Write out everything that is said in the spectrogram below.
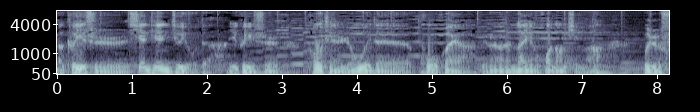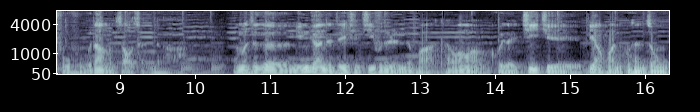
它可以是先天就有的，也可以是。后天人为的破坏啊，比方说滥用化妆品啊，或者护肤不当造成的啊。那么这个敏感的这些肌肤的人的话，他往往会在季节变化的过程中，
